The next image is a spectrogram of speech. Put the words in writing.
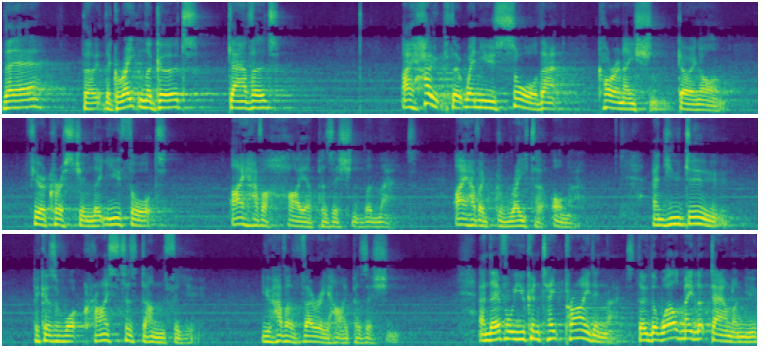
there, the, the great and the good gathered. I hope that when you saw that coronation going on, if you're a Christian, that you thought, I have a higher position than that. I have a greater honour. And you do, because of what Christ has done for you. You have a very high position. And therefore, you can take pride in that. Though the world may look down on you,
